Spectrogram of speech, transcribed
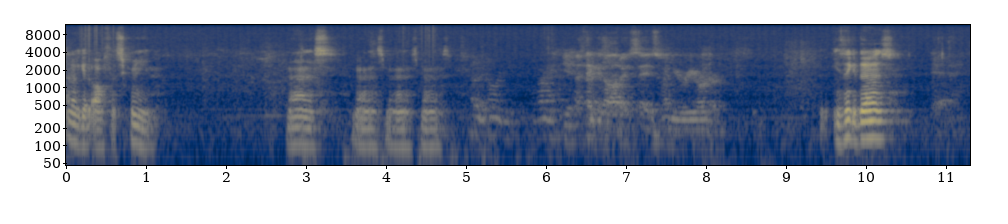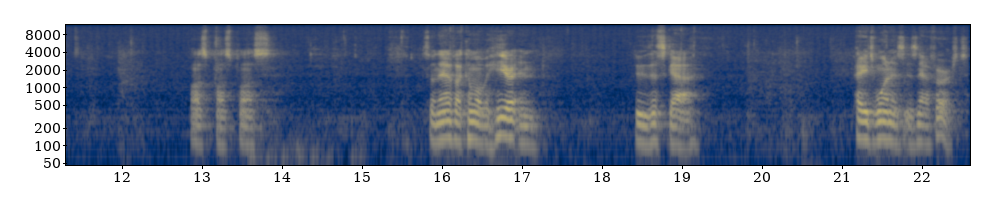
How do I get off the screen? Minus, minus, minus, minus. I think it auto saves when you reorder. You think it does? Plus, plus, plus. So now if I come over here and do this guy, page one is, is now first.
